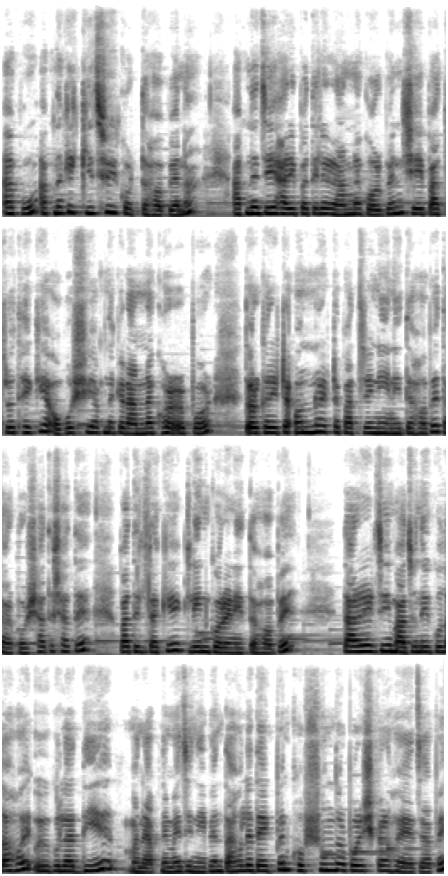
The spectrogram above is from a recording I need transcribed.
আপু, আপনাকে কিছুই করতে হবে না। আপনি যে হাড়ি পাতিলে রান্না করবেন, সেই পাত্র থেকে অবশ্যই আপনাকে রান্না করার পর তরকারিটা অন্য একটা পাত্রে নিয়ে নিতে হবে। তারপর সাথে সাথে পাতিলটাকে ক্লিন করে নিতে হবে। তারের যে মাজনিগুলো হয়, ওইগুলা দিয়ে মানে আপনি মেজে নেবেন, তাহলে দেখবেন খুব সুন্দর পরিষ্কার হয়ে যাবে।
